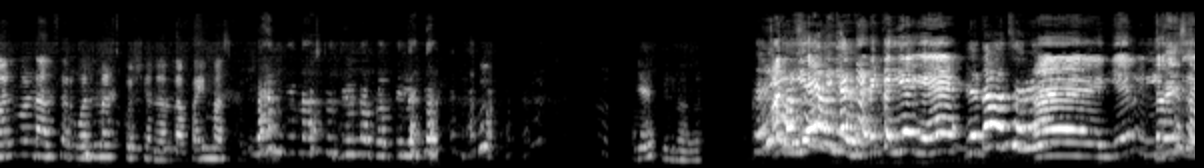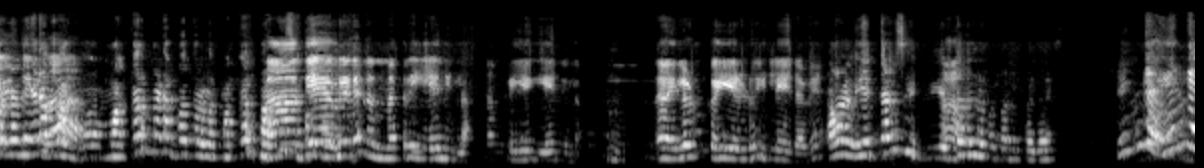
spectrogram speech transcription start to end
one word answer one marks question ಅಲ್ಲ ಫೈವ್ ಮಾರ್ಕ್ಸ್ ಕ್ವಶನ್ ಅಷ್ಟು ಜೀವನ ಗೊತ್ತಿಲ್ಲ. ಕೈಯಾಗೆ ಎದ ಒಂದ್ಸರಿ ಏನು ಇಲ್ಲ ಗೈಸ್ ಅವಳನ್ನೇನೋ ಮಕ್ಕರ್ ಮಾಡಕ್ ಮಕ್ಕರ್ ದೇವ್ರೇನೆ ನನ್ನ ಹತ್ರ ಏನಿಲ್ಲ ನನ್ ಕೈಯಾಗ ಏನಿಲ್ಲ. ಇಲ್ಲ ಕೈ ಎರಡು ಇಲ್ಲೇ ಇದಾವೆ. ಹಿಂಗೆ ಹಿಂಗೆ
